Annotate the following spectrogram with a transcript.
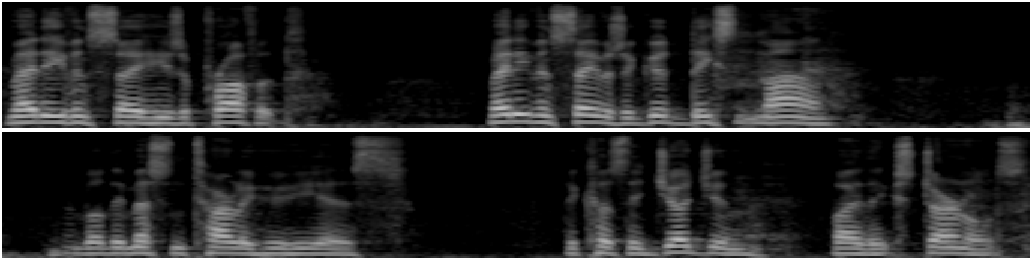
Might even say he's a prophet. Might even say he was a good, decent man. But they miss entirely who he is because they judge him by the externals.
